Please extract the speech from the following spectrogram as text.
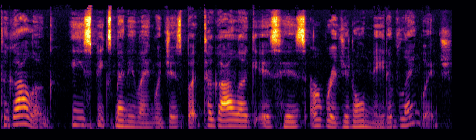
Tagalog. He speaks many languages, but Tagalog is his original native language.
